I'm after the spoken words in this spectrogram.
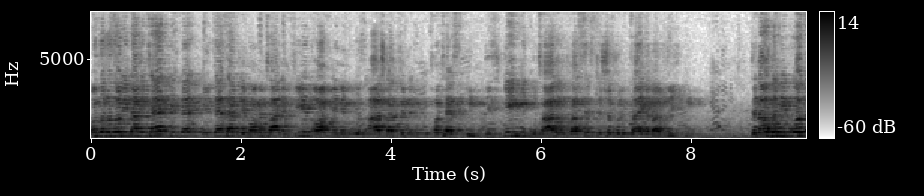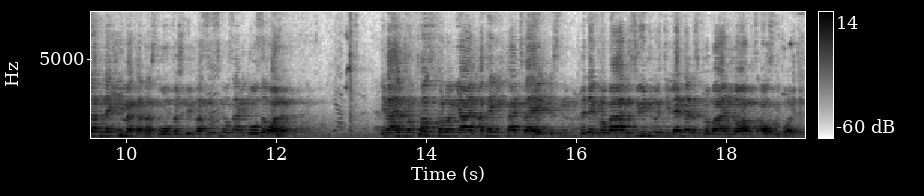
Unsere Solidarität gilt deshalb den momentan in vielen Orten in den USA stattfindenden Protesten, die sich gegen die brutale und rassistische Polizeigewalt richten. Denn auch in den Ursachen der Klimakatastrophe spielt Rassismus eine große Rolle. Innerhalb von postkolonialen Abhängigkeitsverhältnissen wird der globale Süden durch die Länder des globalen Nordens ausgebeutet.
